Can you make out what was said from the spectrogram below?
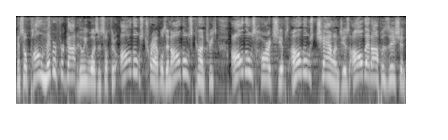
And so Paul never forgot who he was. And so through all those travels and all those countries, all those hardships, all those challenges, all that opposition,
